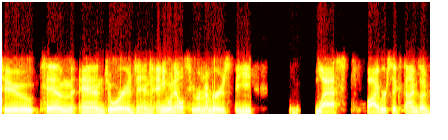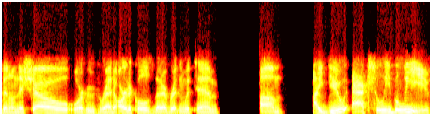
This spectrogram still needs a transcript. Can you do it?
to Tim and George and anyone else who remembers the last five or six times I've been on this show or who've read articles that I've written with Tim. Um, I do actually believe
